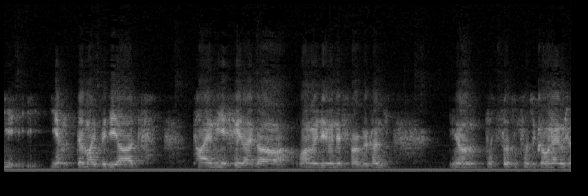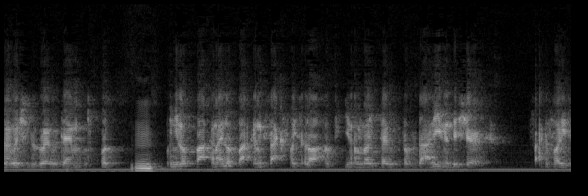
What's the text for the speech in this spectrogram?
you, you know, there might be the odd time you feel like, oh, what am I doing this for? Because you know, there's such and such are going out, and I wish I could go out with them. But hmm. when you look back, and I look back, and we sacrificed a lot of, you know, nights out and stuff like that. And even this year, sacrifice,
